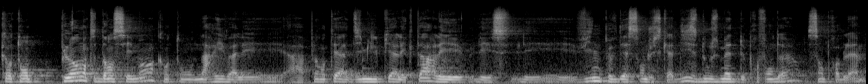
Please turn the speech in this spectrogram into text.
quand on plante densément, quand on arrive à, les, à planter à 10 000 pieds à l'hectare, les, les, vignes peuvent descendre jusqu'à 10-12 mètres de profondeur sans problème.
